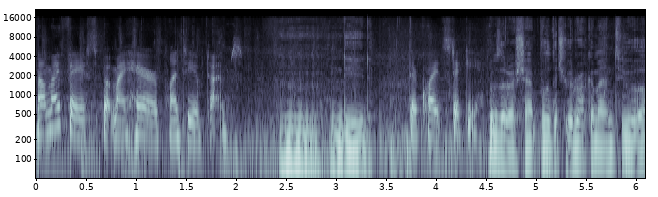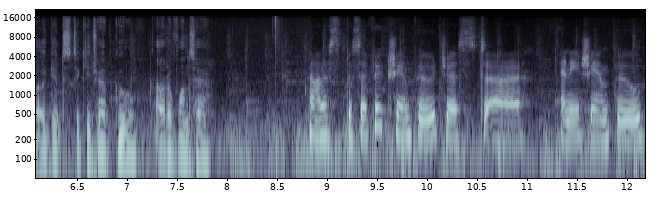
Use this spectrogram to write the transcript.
Not my face, but my hair plenty of times. Indeed. They're quite sticky. Was there a shampoo that you would recommend to uh, get sticky trap goo out of one's hair? Not a specific shampoo, just uh, any shampoo,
